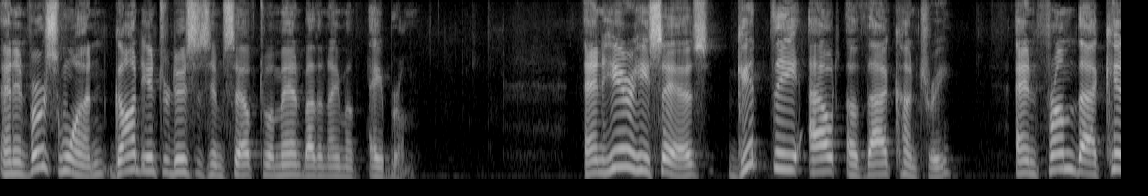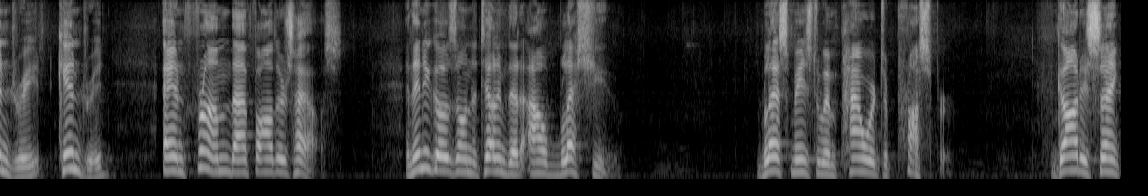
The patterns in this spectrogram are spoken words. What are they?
And in verse 1, God introduces himself to a man by the name of Abram. And here he says, Get thee out of thy country and from thy kindred, kindred and from thy father's house. And then he goes on to tell him that I'll bless you. Bless means to empower to prosper. God is saying,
